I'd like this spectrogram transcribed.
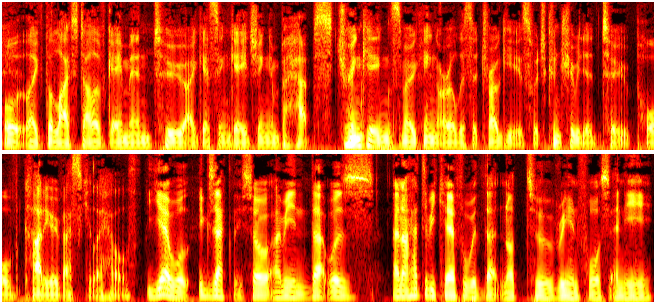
or like the lifestyle of gay men to I guess engaging in perhaps drinking, smoking or illicit drug use which contributed to poor cardiovascular health. Yeah, well, exactly. So I mean that was and I had to be careful with that not to reinforce any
